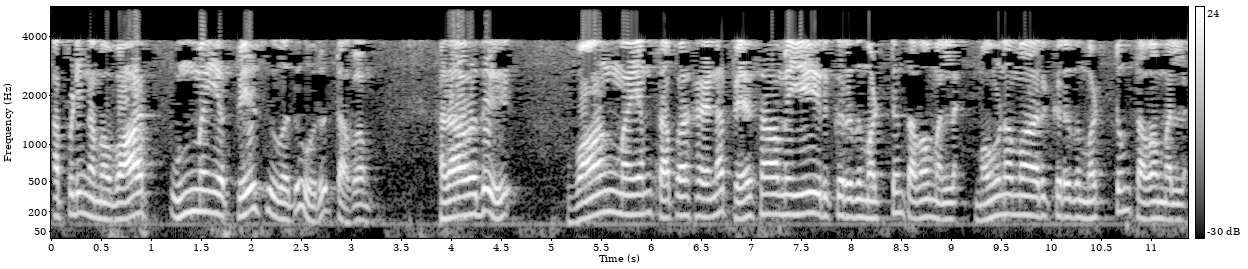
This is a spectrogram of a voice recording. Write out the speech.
அப்படி நம்ம வா உண்மையை பேசுவது ஒரு தவம். அதாவது வாங்மயம் தபகன பேசாமையே இருக்கிறது மட்டும் தவம் அல்ல. மௌனமா இருக்கிறது மட்டும் தவம் அல்ல.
